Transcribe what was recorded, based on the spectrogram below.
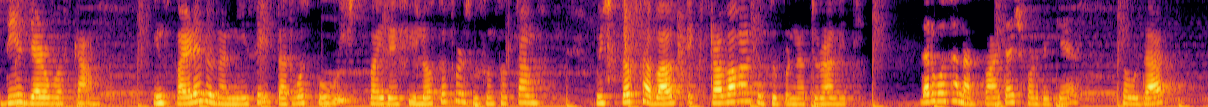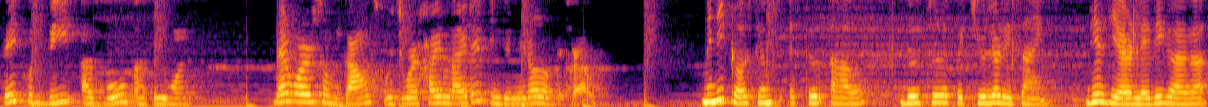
This year was camp, inspired of an essay that was published by the philosopher Susan Sontag, which talks about extravagance and supernaturality. That was an advantage for the guests, so that they could be as bold as they want. There were some gowns which were highlighted in the middle of the crowd. Many costumes stood out due to the peculiar designs. This year, Lady Gaga,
